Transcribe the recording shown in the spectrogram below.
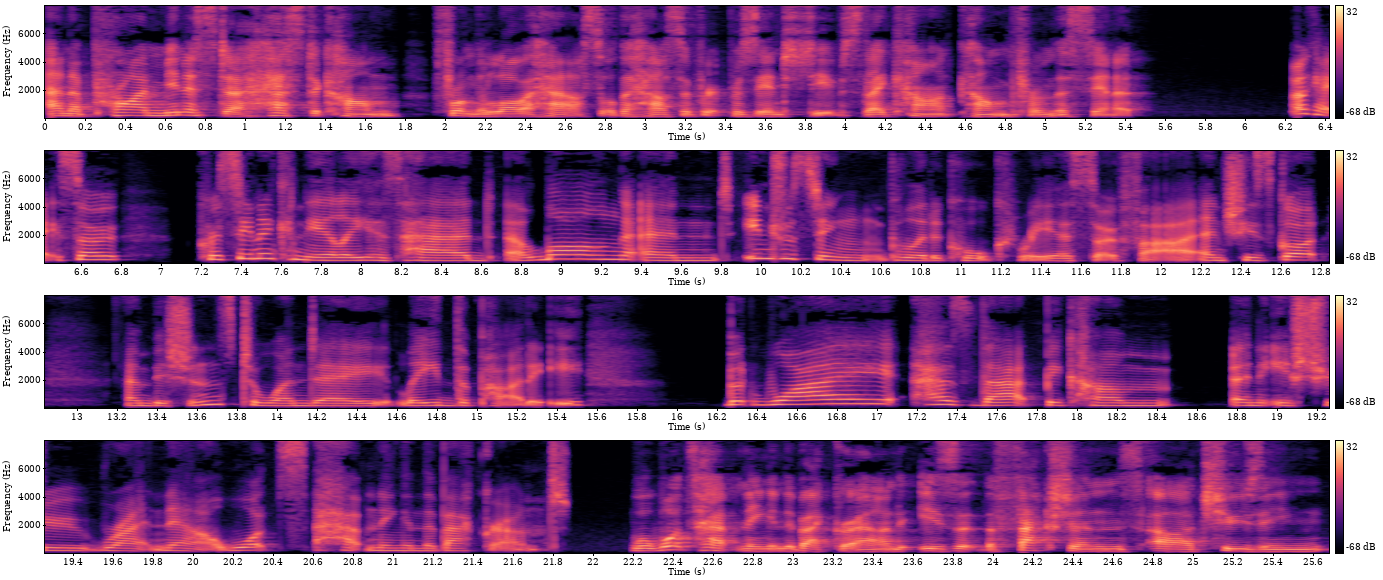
And a prime minister has to come from the lower house or the House of Representatives. They can't come from the Senate. Okay, so Kristina Keneally has had a long and interesting political career so far, and she's got ambitions to one day lead the party. But why has that become an issue right now? What's happening in the background? Well, what's happening in the background is that the factions are choosing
